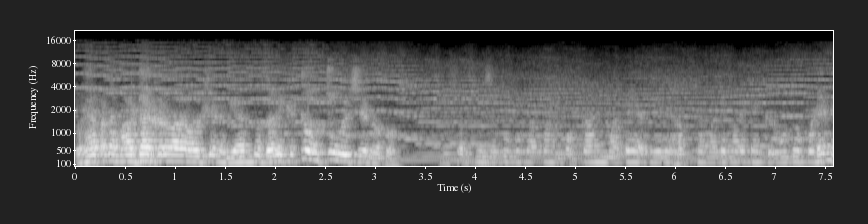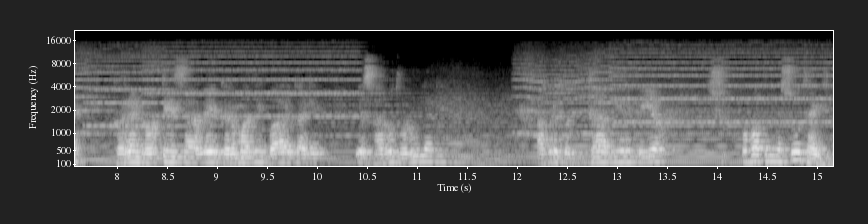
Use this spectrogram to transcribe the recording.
વધારે પડતા મારધાર કરવા હોય છે ને વ્યાજનો દરેક કેટલો ઊંચો હોય છે એનો તો. સમજી શકું કે પણ મકાન માટે અત્યારે હપ્તા માટે મારે કંઈ કરવું તો પડે ને? ઘરે નોટિસ આવે ઘરમાંથી બહાર કાઢે એ સારું થોડું લાગે. આપણે બધા અત્યારે કહીએ પપ્પા તમને શું થાય છે?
